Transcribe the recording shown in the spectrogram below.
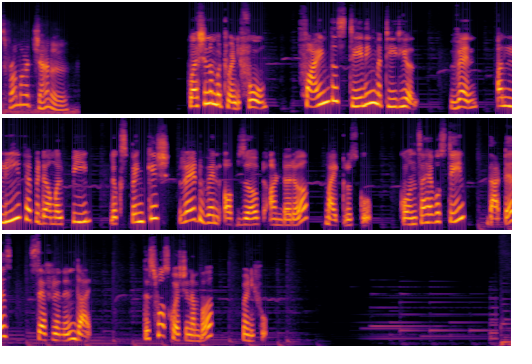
answers from our channel. Question number 24. Find the staining material when a leaf epidermal peel looks pinkish red when observed under a microscope. कौन सा है वो stain? That is safranin dye. This was question number 24.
